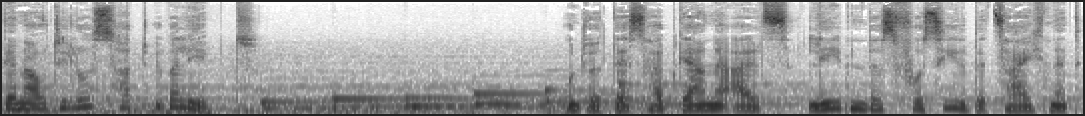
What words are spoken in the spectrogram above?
Der Nautilus hat überlebt und wird deshalb gerne als lebendes Fossil bezeichnet,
